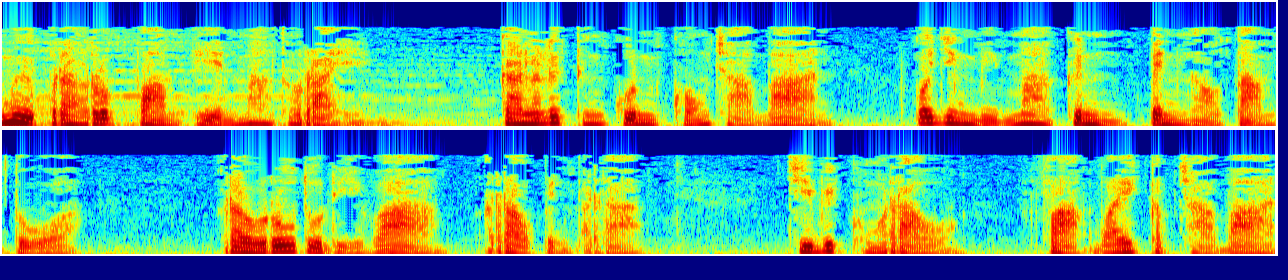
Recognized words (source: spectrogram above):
เมื่อปรารบความเพียรมากเท่าไหร่ การระลึกถึงคุณของชาวบ้านก็ยิ่งมีมากขึ้นเป็นเงาตามตัว เรารู้ตัวดีว่าเราเป็นพระ ชีวิตของเราฝากไว้กับชาวบ้าน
